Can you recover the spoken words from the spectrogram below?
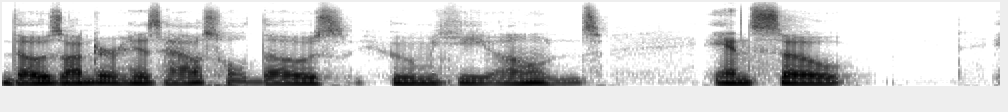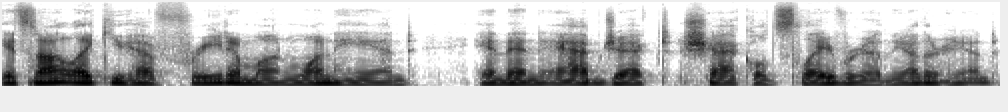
those under his household, those whom he owns. And so it's not like you have freedom on one hand and then abject shackled slavery on the other hand.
